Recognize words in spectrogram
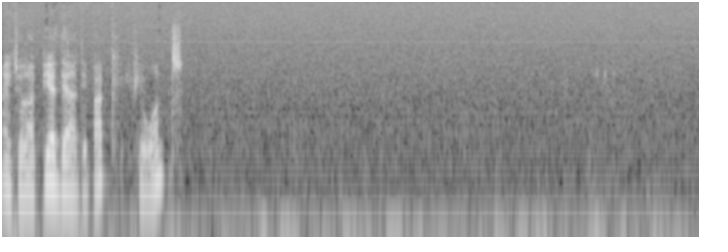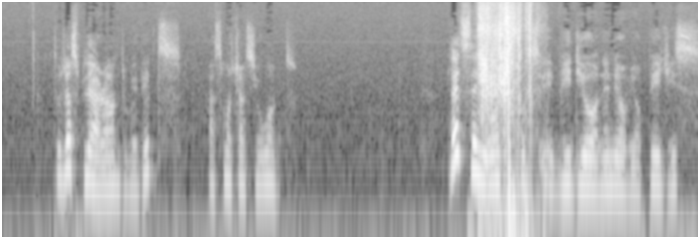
And it will appear there at the back you want. So just play around with it as much as you want. Let's say you want to put a video on any of your pages.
